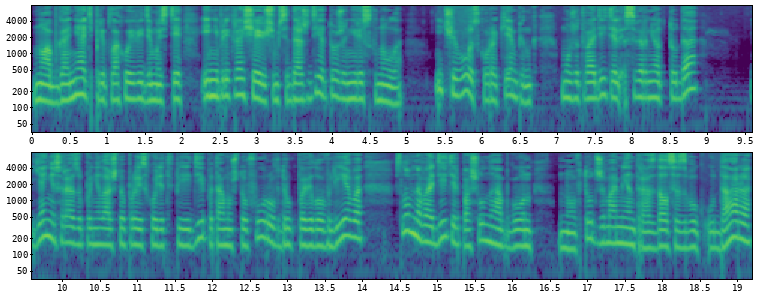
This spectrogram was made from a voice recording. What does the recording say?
но обгонять при плохой видимости и непрекращающемся дожде тоже не рискнула. Ничего, скоро кемпинг, может, водитель свернет туда — я не сразу поняла, что происходит впереди, потому что фуру вдруг повело влево, словно водитель пошел на обгон, но в тот же момент раздался звук удара,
